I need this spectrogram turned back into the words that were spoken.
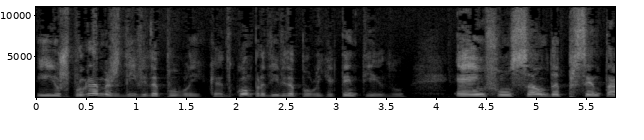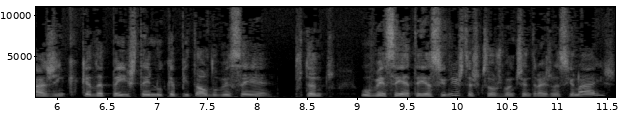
E os programas de dívida pública, de compra de dívida pública que tem tido, é em função da percentagem que cada país tem no capital do BCE. Portanto, o BCE tem acionistas, que são os bancos centrais nacionais,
